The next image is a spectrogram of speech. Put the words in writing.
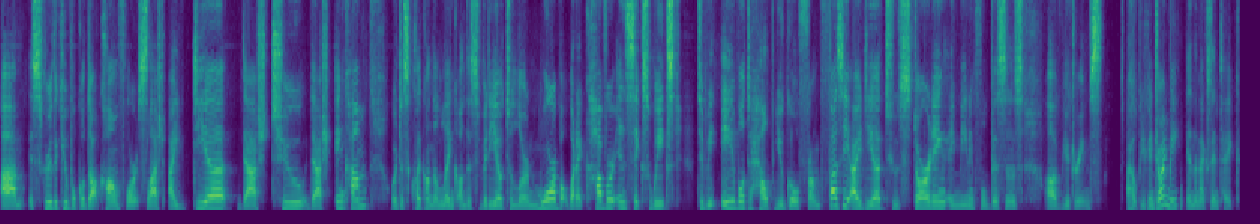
um, screwthecubicle.com forward slash idea dash two dash income, or just click on the link on this video to learn more about what I cover in six weeks to be able to help you go from fuzzy idea to starting a meaningful business of your dreams. I hope you can join me in the next intake.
